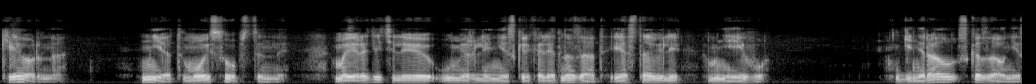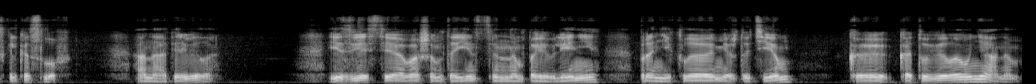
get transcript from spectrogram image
Кеорна? Нет, мой собственный. Мои родители умерли несколько лет назад и оставили мне его. Генерал сказал несколько слов. Она перевела. Известие о вашем таинственном появлении проникло между тем к катувелаунянам.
